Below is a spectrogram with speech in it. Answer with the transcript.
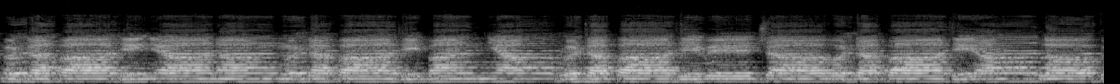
Mudapati Jnanam Mudapati Panya วุตปาติวิชาวุตปาติอัลโลโก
